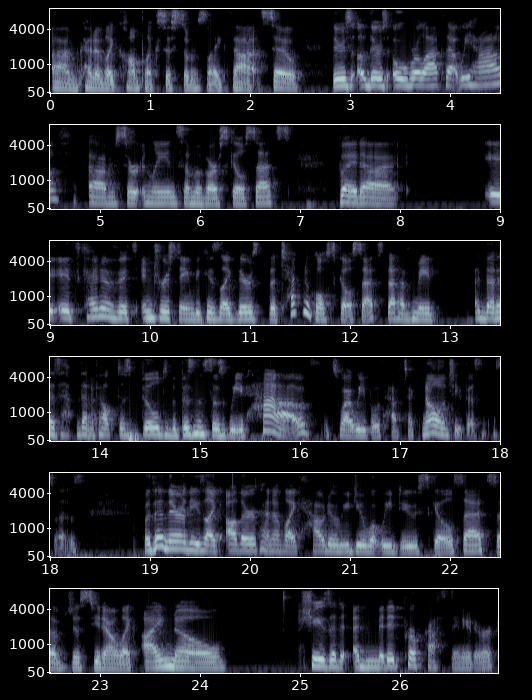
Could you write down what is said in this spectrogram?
um, kind of like complex systems like that. So there's uh, there's overlap that we have um, certainly in some of our skill sets, but uh, it, it's kind of it's interesting because like there's the technical skill sets that have made that has that have helped us build the businesses we have. That's why we both have technology businesses. But then there are these like other kind of like how do we do what we do skill sets of just you know like I know she's an admitted procrastinator,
